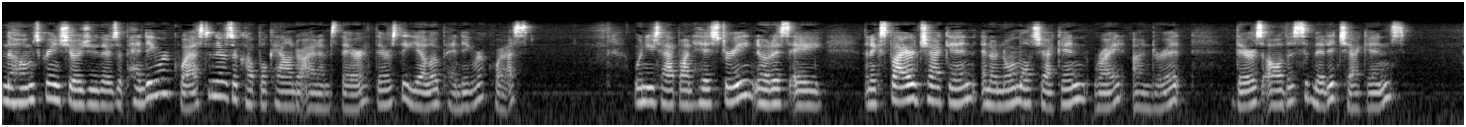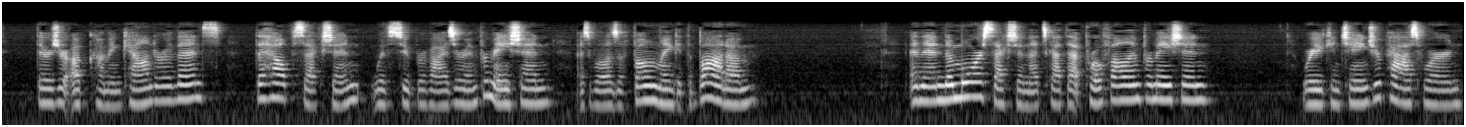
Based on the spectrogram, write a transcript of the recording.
And the home screen shows you there's a pending request and there's a couple calendar items there. There's the yellow pending request. When you tap on history, notice a an expired check-in and a normal check-in right under it. There's all the submitted check-ins. There's your upcoming calendar events, the help section with supervisor information, as well as a phone link at the bottom. And then the more section that's got that profile information where you can change your password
